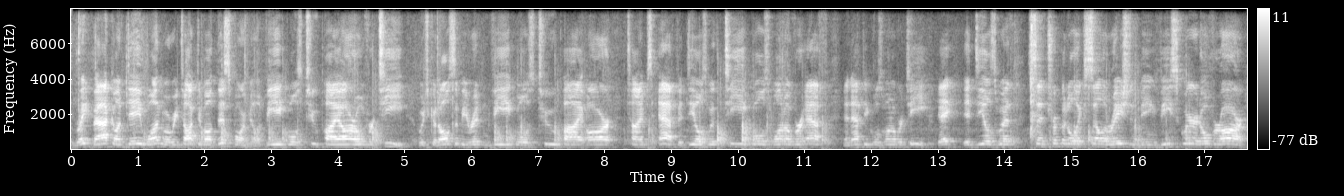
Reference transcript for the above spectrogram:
right back on day one where we talked about this formula, V equals 2 pi r over t, which could also be written V equals 2 pi r times f. It deals with t equals 1 over f and f equals 1 over t. Okay? It deals with centripetal acceleration being v squared over r.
